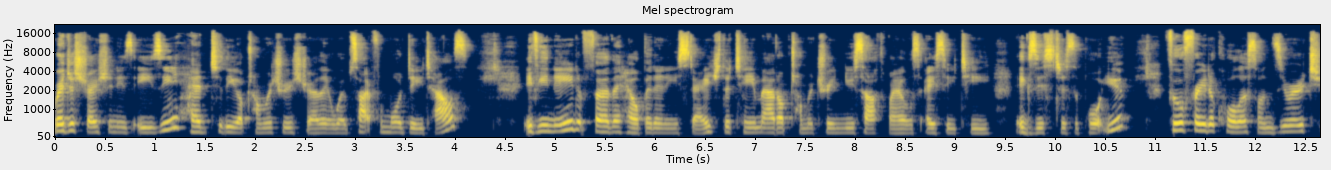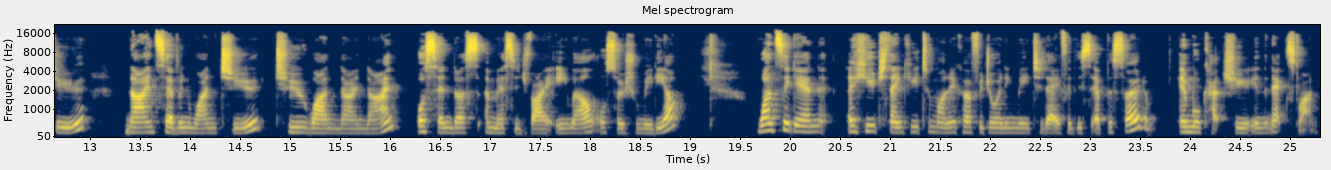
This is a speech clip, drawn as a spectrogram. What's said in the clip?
Registration is easy. Head to the Optometry Australia website for more details. If you need further help at any stage, the team at Optometry New South Wales ACT exists to support you. Feel free to call us on 02 9712 2199 or send us a message via email or social media. Once again, a huge thank you to Monica for joining me today for this episode, and we'll catch you in the next one.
